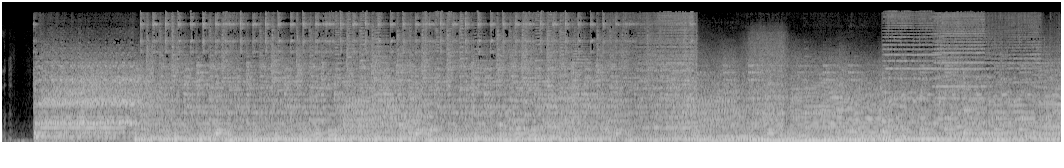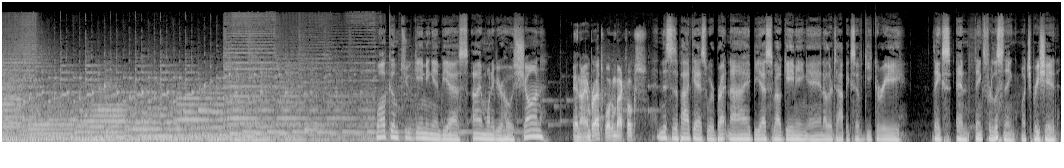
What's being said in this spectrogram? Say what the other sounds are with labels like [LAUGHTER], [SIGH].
Welcome to Gaming and BS. I'm one of your hosts, Sean. And I am Brett. Welcome back, folks. And this is a podcast where Brett and I BS about gaming and other topics of geekery. Thanks and thanks for listening. Much appreciated.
